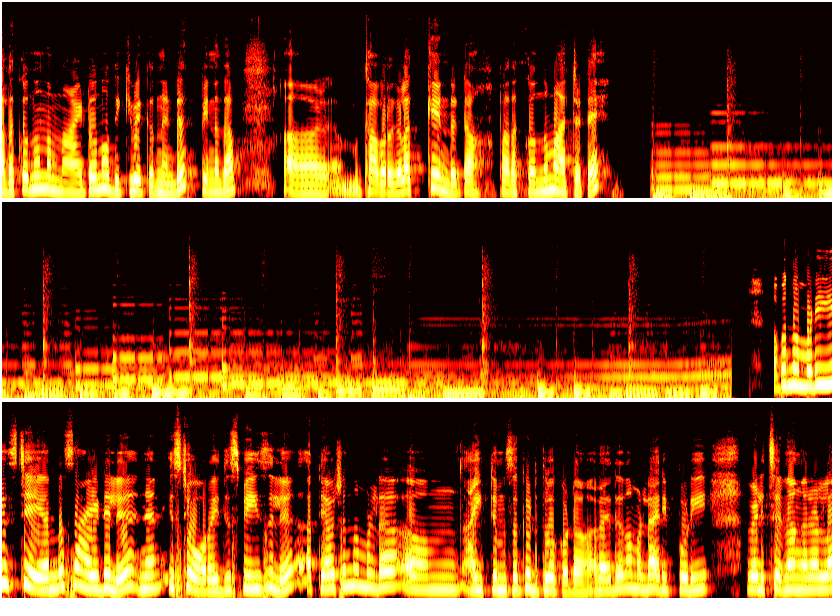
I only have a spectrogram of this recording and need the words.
അതൊക്കെ ഒന്ന് നന്നായിട്ടൊന്ന് ഒതുക്കി വെക്കുന്നുണ്ട്. പിന്നെ ഇതാ കവറുകളൊക്കെ ഉണ്ട് കേട്ടോ. അപ്പം അതൊക്കെ ഒന്ന് മാറ്റട്ടെ. അപ്പം നമ്മുടെ ഈ സ്റ്റെയറിന്റെ സൈഡിൽ ഞാൻ ഈ സ്റ്റോറേജ് സ്പേസിൽ അത്യാവശ്യം നമ്മളുടെ ഐറ്റംസ് ഒക്കെ എടുത്ത് വെക്കട്ടോ. അതായത് നമ്മളുടെ അരിപ്പൊടി വെളിച്ചെണ്ണ അങ്ങനെയുള്ള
